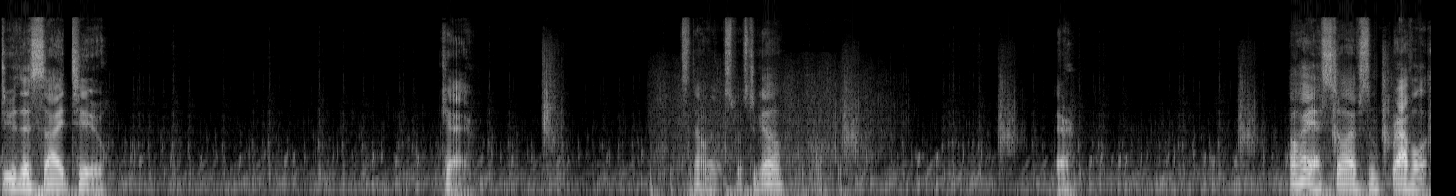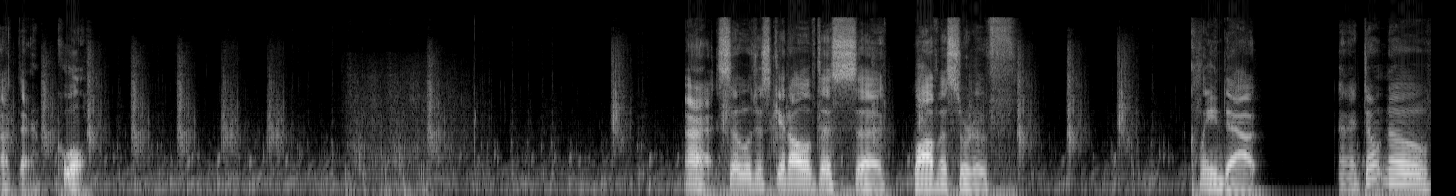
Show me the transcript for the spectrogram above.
do this side too. Okay. It's not where I'm supposed to go. There. Oh, hey, I still have some gravel out there. Cool. Alright, so we'll just get all of this uh, lava sort of cleaned out. And I don't know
